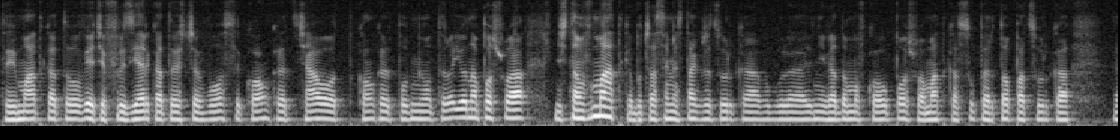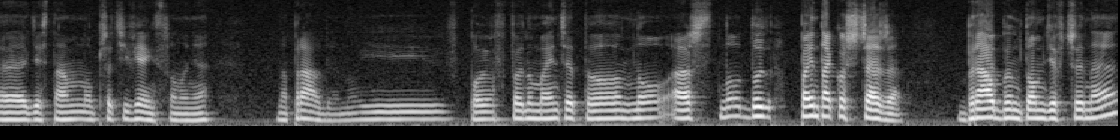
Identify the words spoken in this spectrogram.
to jej matka to, wiecie, fryzjerka to jeszcze włosy, konkret, ciało, konkret pomimo tyle i ona poszła gdzieś tam w matkę, bo czasem jest tak, że córka w ogóle nie wiadomo w koło poszła, matka super topa, córka e, gdzieś tam, no, przeciwieństwo, no nie, naprawdę, no i powiem w pewnym momencie to, no, aż, no, do, powiem tak szczerze, brałbym tą dziewczynę,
